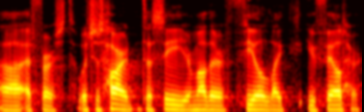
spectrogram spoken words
uh, at first, which is hard to see your mother feel like you failed her.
